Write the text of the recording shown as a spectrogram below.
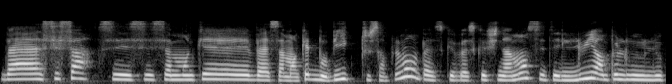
Bah, c'est ça. C'est, c'est, ça manquait... Bah, ça manquait de Bobby, tout simplement, parce que, parce que finalement, c'était lui un peu le, le,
